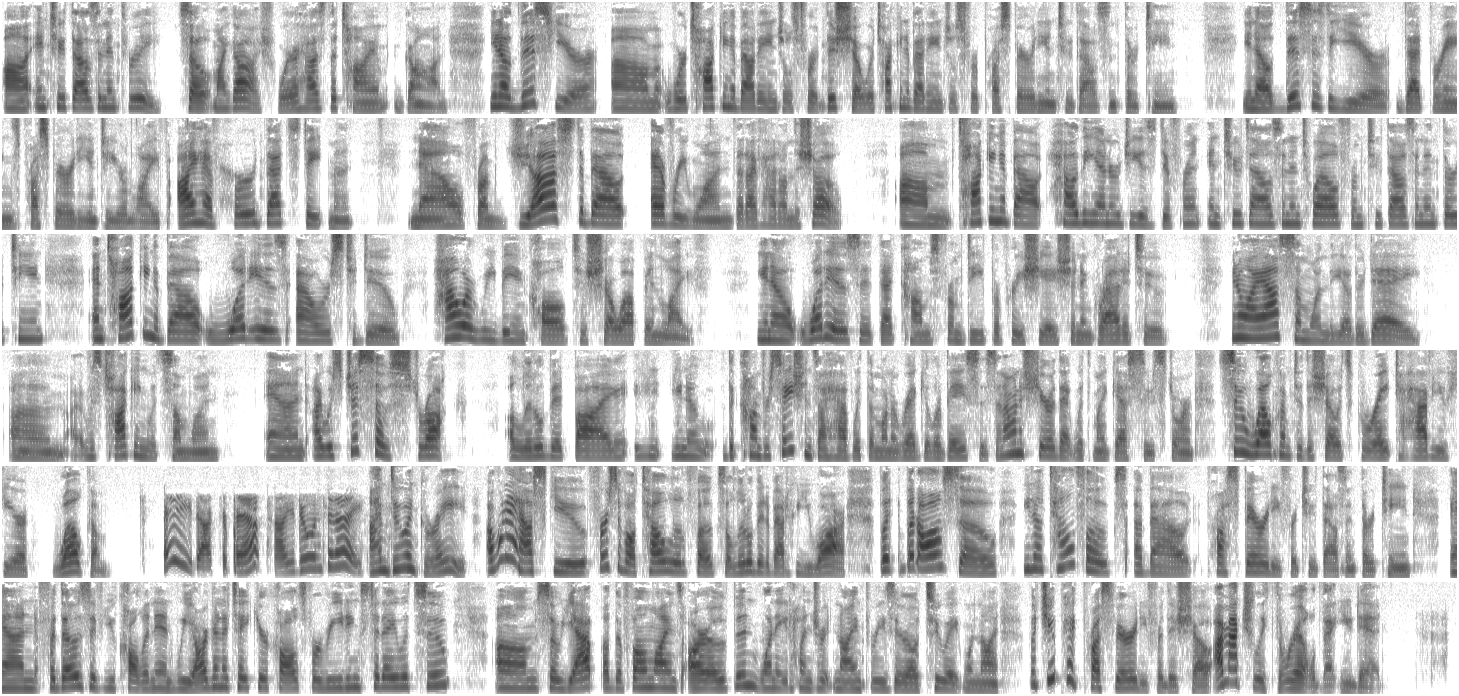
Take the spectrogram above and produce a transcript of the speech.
uh, in 2003. So, my gosh, where has the time gone? You know, this year, um, we're talking about angels for this show, we're talking about angels for prosperity in 2013. You know, this is the year that brings prosperity into your life. I have heard that statement now from just about everyone that I've had on the show. Um, talking about how the energy is different in 2012 from 2013, and talking about what is ours to do. How are we being called to show up in life? You know, what is it that comes from deep appreciation and gratitude? You know, I asked someone the other day, um, I was talking with someone, and I was just so struck a little bit by you, you, know the conversations I have with them on a regular basis, and I want to share that with my guest Sue Storm. Sue, welcome to the show. It's great to have you here. Welcome. Hey, Dr. Pat, how you doing today? I'm doing great. I want to ask you first of all, tell little folks a little bit about who you are, but but also, you know, tell folks about prosperity for 2013. And for those of you calling in, we are going to take your calls for readings today with Sue. Um, so, yep, uh, the phone lines are open 1 800 930 2819. But you picked prosperity for this show. I'm actually thrilled that you did.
